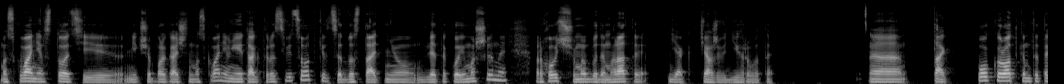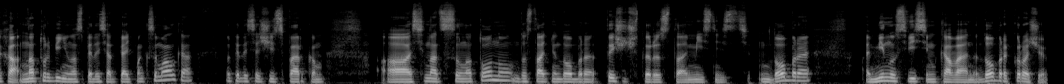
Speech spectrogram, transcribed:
Маскування в стоці, якщо прокачане маскування, в нього і так 30%, це достатньо для такої машини, враховуючи, що ми будемо грати, як тяж відігрувати. Е, так, по коротким ТТХ. На турбіні у нас 55 максималка, ну 56 з перком, 17 сил на тонну, достатньо добре, 1400 міцність добре, мінус 8 КВН добре. Коротше,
